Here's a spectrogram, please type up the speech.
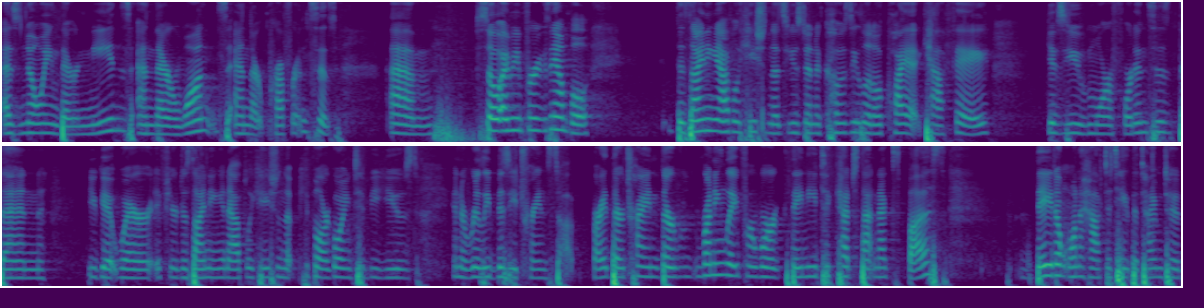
as knowing their needs and their wants and their preferences. Um, so, I mean, for example, designing an application that's used in a cozy little quiet cafe gives you more affordances than you get where if you're designing an application that people are going to be used in a really busy train stop, right? They're trying, they're running late for work, they need to catch that next bus. They don't want to have to take the time to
